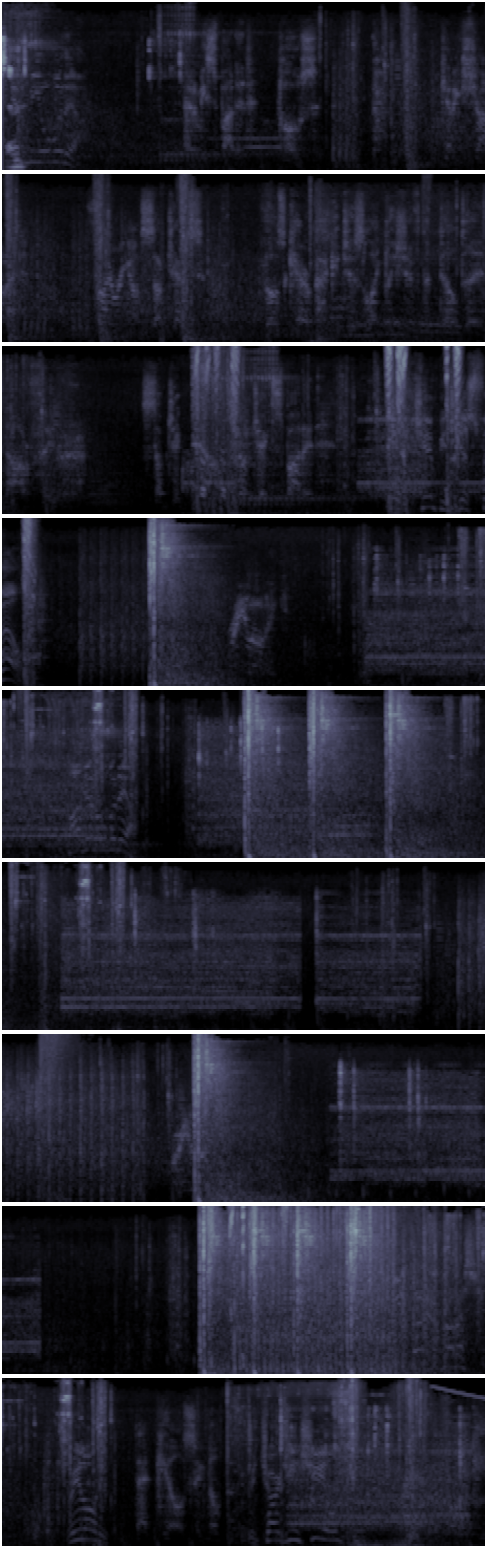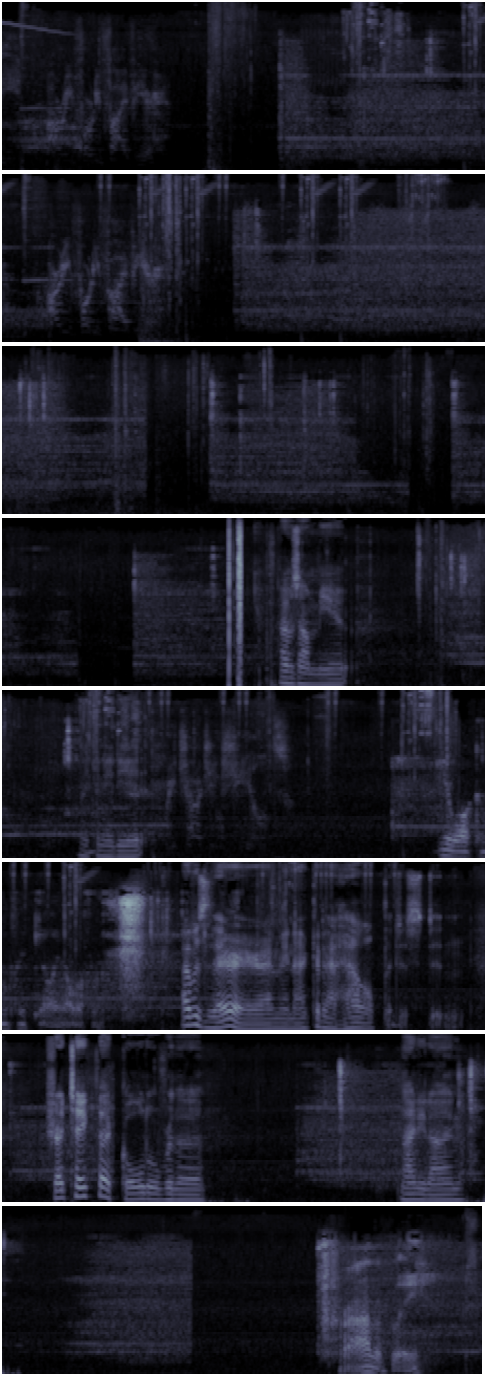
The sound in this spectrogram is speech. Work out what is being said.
Sim? Enemy. Enemy spotted. Close. Getting shot at. Firing on subjects. Those care packages likely shift the delta in our favor. Subject down. Subject spotted. The champion just fell. I was on mute. Like an idiot. You're welcome for killing all of them. I was there. I mean, I could have helped. I just didn't. Should I take that gold over the 99? Probably.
